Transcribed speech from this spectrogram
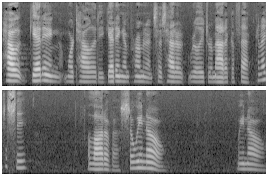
how getting mortality, getting impermanence has had a really dramatic effect. Can I just see? A lot of us. So we know. We know.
